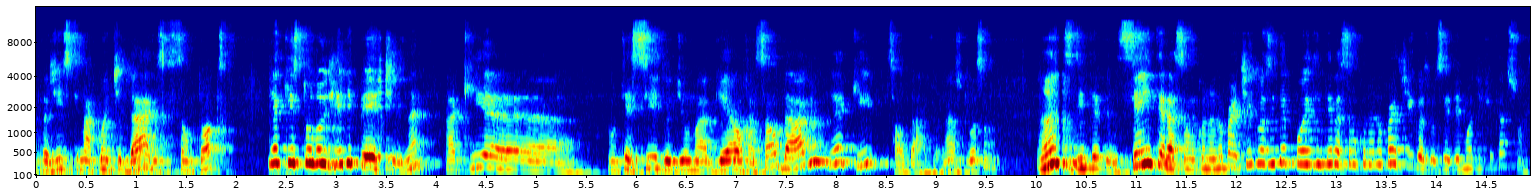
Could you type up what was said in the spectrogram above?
Para a gente estimar quantidades que são tóxicas. E aqui histologia de peixes. Né? Aqui é um tecido de uma guelra saudável e aqui saudável. Né? As duas são antes de sem interação com nanopartículas e depois de interação com nanopartículas, você vê modificações.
